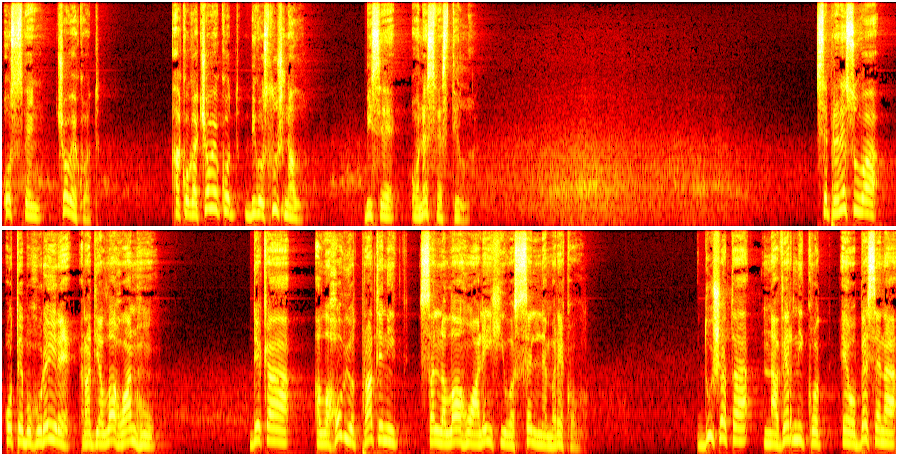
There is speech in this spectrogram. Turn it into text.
освен човекот. Ако го човекот би го слушнал, би се онесвестил. Се пренесува од Ебу Хурейре ради Аллаху анху дека Аллаховиот пратеник саллаллаху алейхи васелем рекол Душата на верникот е обесена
